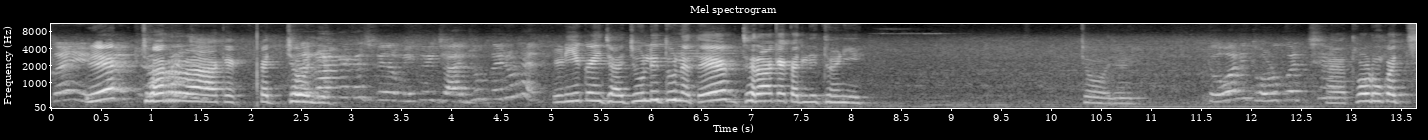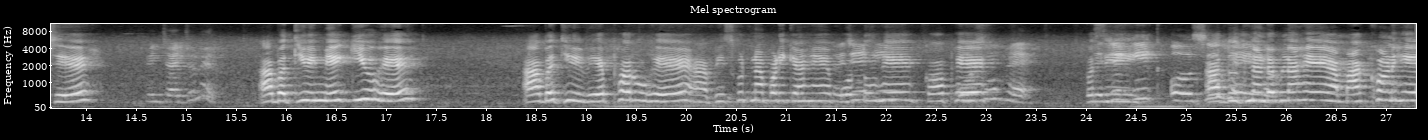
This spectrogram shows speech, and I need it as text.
કઈ એક જરા કે. મેં એણીએ કંઈ જાજુ લીધું ને તે જરા કે લીધું એણીએ. જો જણી થોડુંક જ છે. હા થોડુંક જ છે. આ બધું મેગીયું હે. આ બધી વેફરું હે આ બિસ્કુટના પડીકા હે પોતું હે કપ હે પછી આ. દૂધના ડબલા હે આ માખણ હે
